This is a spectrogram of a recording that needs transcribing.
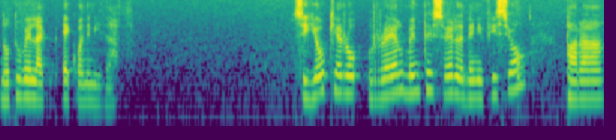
no tuve la ecuanimidad. Si yo quiero realmente ser de beneficio para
